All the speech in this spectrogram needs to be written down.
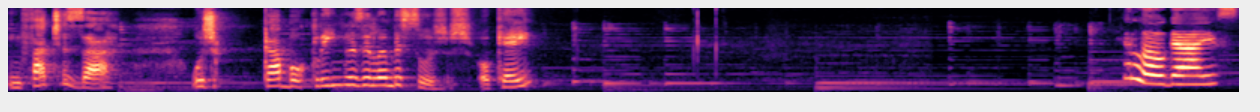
enfatizar os caboclinhos e lambeçujos, ok? Hello, guys!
